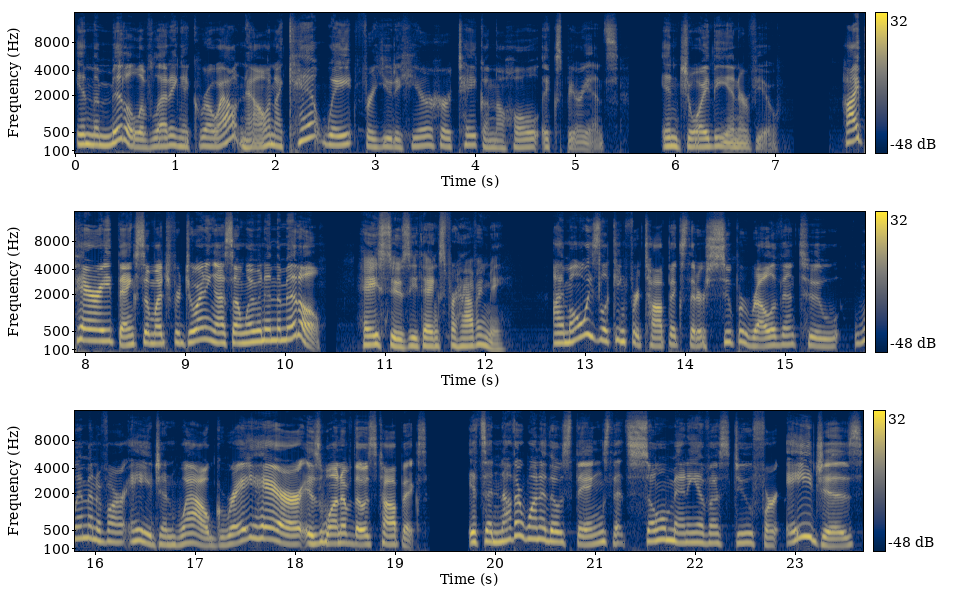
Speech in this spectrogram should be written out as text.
in the middle of letting it grow out now, and I can't wait for you to hear her take on the whole experience. Enjoy the interview. Hi, Perri. Thanks so much for joining us on Women in the Middle. Hey, Suzy. Thanks for having me. I'm always looking for topics that are super relevant to women of our age, and wow, gray hair is one of those topics. It's another one of those things that so many of us do for ages,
